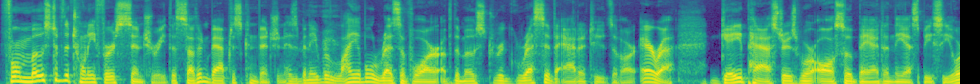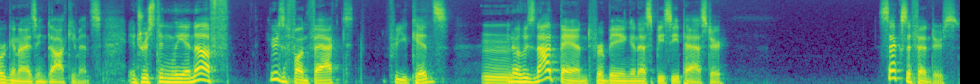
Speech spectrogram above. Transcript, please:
for most of the 21st century, the Southern Baptist Convention has been a reliable reservoir of the most regressive attitudes of our era. Gay pastors were also banned in the SBC organizing documents. Interestingly enough, here's a fun fact for you kids. You know who's not banned for being an SBC pastor? Sex offenders.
